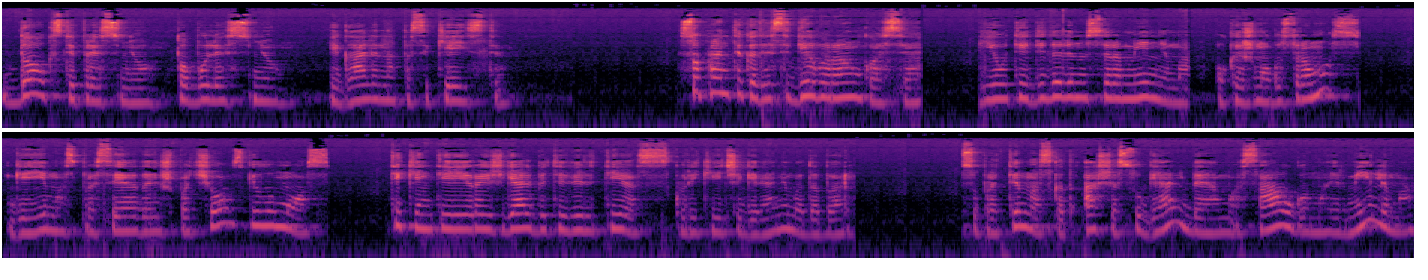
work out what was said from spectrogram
daug stipresniu, tobulesniu, įgalina pasikeisti. Supranti, kad esi Dievo rankose, jauti didelį nusiraminimą, o kai žmogus ramus, gėjimas prasideda iš pačios gilumos. Tikintieji yra išgelbėti vilties, kuri keičia gyvenimą dabar. Supratimas, kad aš esu gelbėjama, saugoma ir mylima,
